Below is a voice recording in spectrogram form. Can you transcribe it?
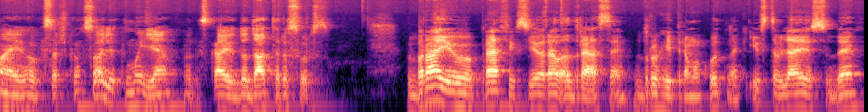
Немає його в Search консолі, тому я натискаю Додати ресурс. Вибираю префікс URL адреси, другий прямокутник, і вставляю сюди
